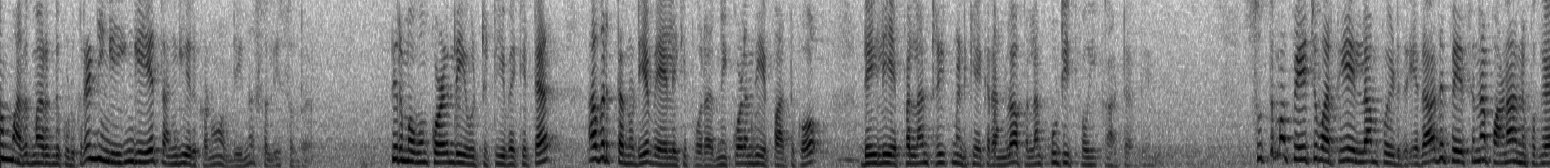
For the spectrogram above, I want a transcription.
நம்ம அது மருந்து கொடுக்குறேன். நீங்கள் இங்கேயே தங்கி இருக்கணும் அப்படின்னு சொல்லி சொல்கிறார் திரும்பவும் குழந்தைய விட்டுட்டு கிட்ட அவர் தன்னுடைய வேலைக்கு போகிறார் நீ குழந்தைய பார்த்துக்கோ. டெய்லி எப்போல்லாம் ட்ரீட்மெண்ட் கேட்குறாங்களோ அப்போல்லாம் கூட்டிகிட்டு போய் காட்டு அப்படின்னு. சுத்தமாக பேச்சுவார்த்தையே இல்லாமல் போயிடுது. ஏதாவது பேசுனா பணம் அனுப்புங்க.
